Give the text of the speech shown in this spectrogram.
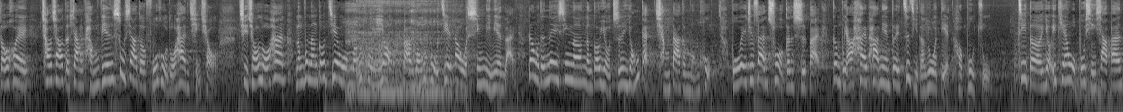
都会悄悄地向旁边树下的伏虎罗汉祈求，祈求罗汉能不能够借我猛虎一用，把猛虎借到我心里面来，让我的内心呢能够有只勇敢强大的猛虎，不畏惧犯错跟失败，更不要害怕面对自己的弱点和不足。记得有一天我步行下班，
